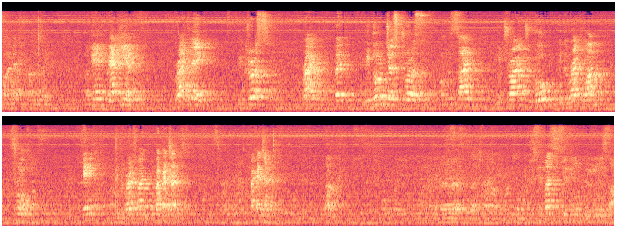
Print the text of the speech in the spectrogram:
la. Okay, back here. Right leg. We cross. Right? But we don't just cross on the side. We try to go with the right one front. Okay? With the right one, pakachat. Pakachat. Hein? Euh, je sais pas si c'est le nom, le nom est ça.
